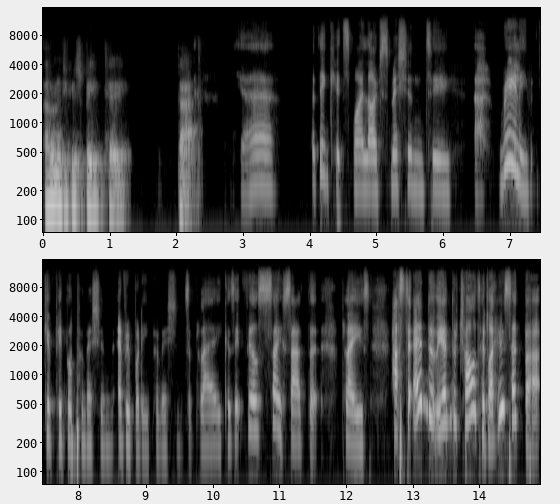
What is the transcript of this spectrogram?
I don't know if you could speak to that. Yeah, I think it's my life's mission to uh, really give people permission, everybody permission to play, because it feels so sad that plays has to end at the end of childhood. Like, who said that?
